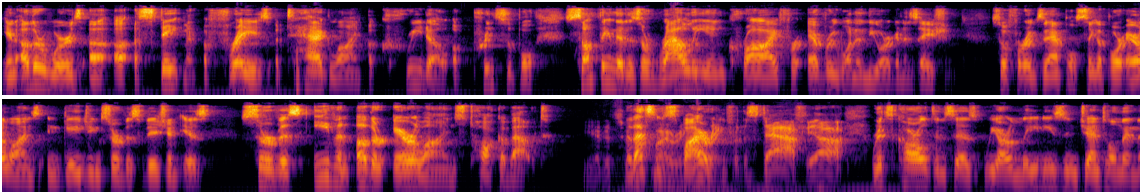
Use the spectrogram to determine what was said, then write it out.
In other words, a, a, a, statement, a phrase, a tagline, a credo, a principle, something that is a rallying cry for everyone in the organization. So, for example, Singapore Airlines' engaging service vision is service even other airlines talk about. Yeah, that's now that's inspiring. inspiring for the staff. Yeah, Ritz Carlton says we are ladies and gentlemen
